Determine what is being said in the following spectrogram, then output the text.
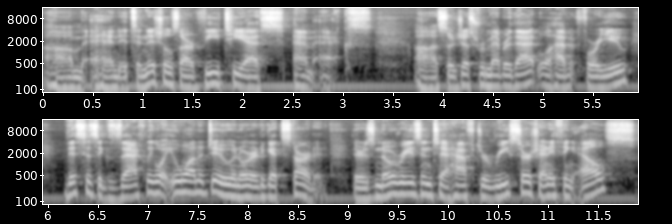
um, and its initials are VTSMX. Uh, so just remember that. We'll have it for you. This is exactly what you want to do in order to get started. There's no reason to have to research anything else.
